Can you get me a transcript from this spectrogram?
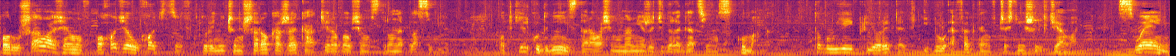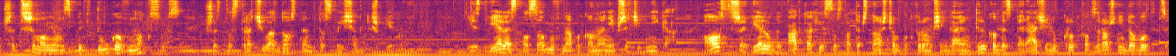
Poruszała się w pochodzie uchodźców, który niczym szeroka rzeka kierował się w stronę Placidy. Od kilku dni starała się namierzyć delegację z Kumak. To był jej priorytet i był efektem wcześniejszych działań. Swain przetrzymał ją zbyt długo w Noxus, przez to straciła dostęp do swej siatki szpiegów. Jest wiele sposobów na pokonanie przeciwnika. Ostrze w wielu wypadkach jest ostatecznością, po którą sięgają tylko desperaci lub krótkowzroczni dowódcy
